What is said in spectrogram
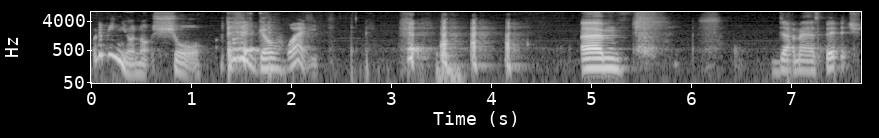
What do you mean you're not sure? I told you to go away. um, dumbass bitch.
